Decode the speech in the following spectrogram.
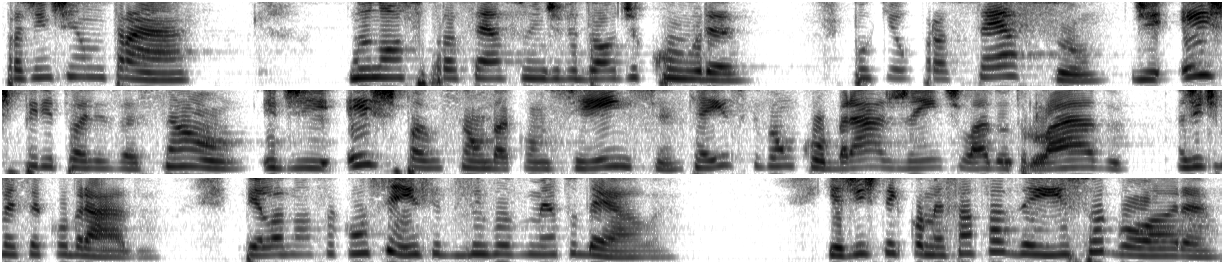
para a gente entrar no nosso processo individual de cura. Porque o processo de espiritualização e de expansão da consciência, que é isso que vão cobrar a gente lá do outro lado, a gente vai ser cobrado pela nossa consciência e desenvolvimento dela. E a gente tem que começar a fazer isso agora.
